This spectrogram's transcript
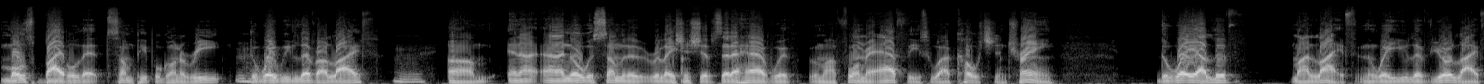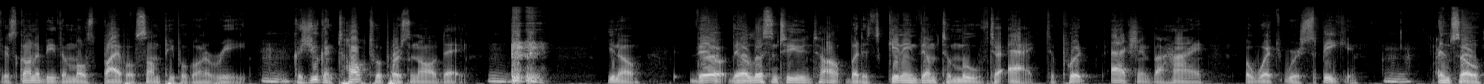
most Bible that some people are going to read. Mm-hmm. The way we live our life, mm-hmm. um, and I, and I know with some of the relationships that I have with my former athletes who I coached and trained, the way I live my life and the way you live your life is going to be the most Bible some people are going to read because mm-hmm. you can talk to a person all day. Mm-hmm. you know, they'll they'll listen to you and talk, but it's getting them to move, to act, to put action behind what we're speaking. Mm-hmm. And so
